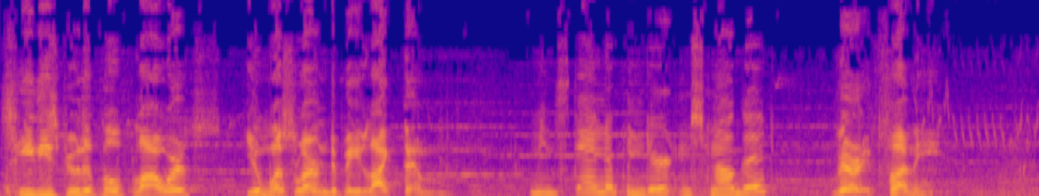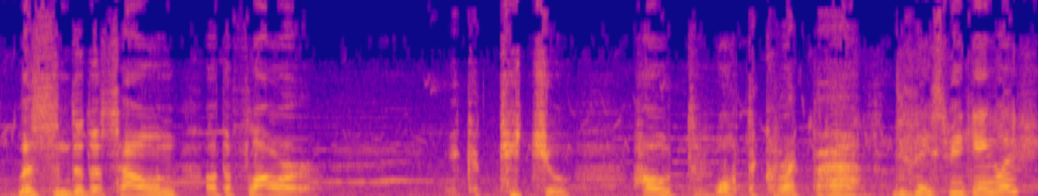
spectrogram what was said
See these beautiful flowers? You must learn to be like them. You mean stand up in dirt and smell good? Very funny. Listen to the sound of the flower. It could teach you how to walk the correct path. Do they speak English?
